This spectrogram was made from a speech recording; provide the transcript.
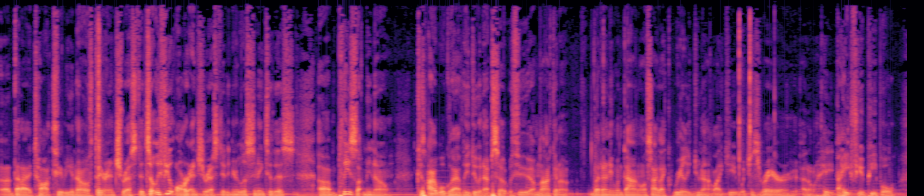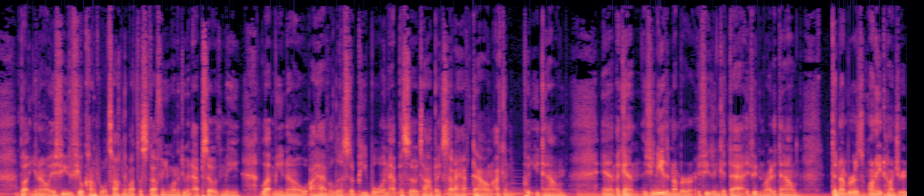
uh, that I talk to, you know, if they're interested. So if you are interested and you're listening to this, um, please let me know because I will gladly do an episode with you. I'm not gonna let anyone down unless I like really do not like you, which is rare. I don't hate I hate few people, but you know, if you feel comfortable talking about the stuff and you want to do an episode with me, let me know. I have a list of people and episode topics that I have down. I can put you down. And again, if you need the number, if you didn't get that, if you didn't write it down, the number is 1 800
